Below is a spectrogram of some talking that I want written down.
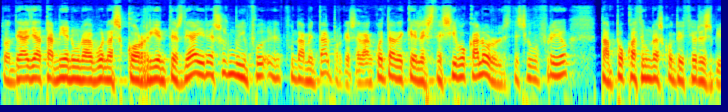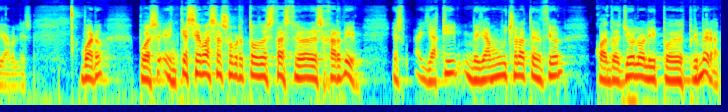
donde haya también unas buenas corrientes de aire. Eso es muy eh, fundamental porque se dan cuenta de que el excesivo calor o el excesivo frío tampoco hace unas condiciones viables. Bueno, pues ¿en qué se basa sobre todo estas ciudades jardín? y aquí me llama mucho la atención cuando yo lo leí por primera,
